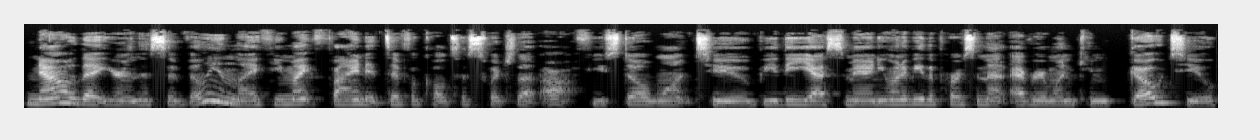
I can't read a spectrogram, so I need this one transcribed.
Now that you're in the civilian life, you might find it difficult to switch that off. You still want to be the yes man. You want to be the person that everyone can go to.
